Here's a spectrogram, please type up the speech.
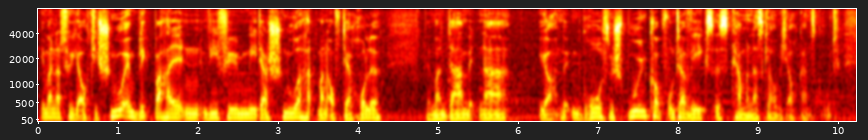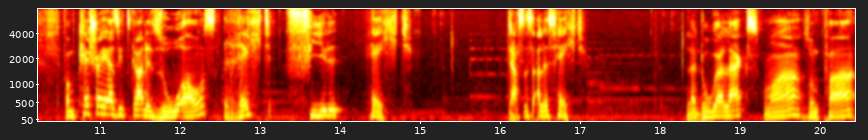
Immer natürlich auch die Schnur im Blick behalten, wie viel Meter Schnur hat man auf der Rolle. Wenn man da mit einer ja, mit einem großen Spulenkopf unterwegs ist, kann man das, glaube ich, auch ganz gut. Vom Kescher her sieht es gerade so aus. Recht viel Hecht. Das ist alles Hecht. Ladoga-Lachs, so ein paar.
